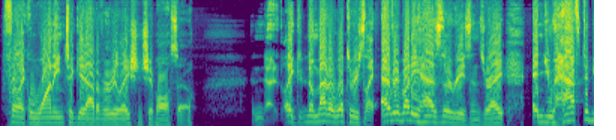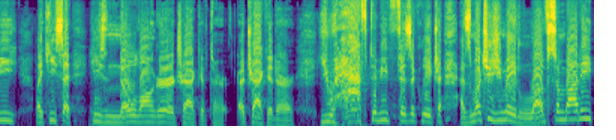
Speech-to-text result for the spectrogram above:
for like wanting to get out of a relationship. Also, N- like no matter what the reason, like everybody has their reasons, right? And you have to be like he said, he's no longer attractive to her, attracted to her. You have to be physically attracted. As much as you may love somebody,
